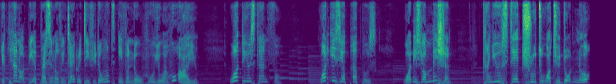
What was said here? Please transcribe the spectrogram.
You cannot be a person of integrity if you don't even know who you are. Who are you? What do you stand for? What is your purpose? What is your mission? Can you stay true to what you don't know?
